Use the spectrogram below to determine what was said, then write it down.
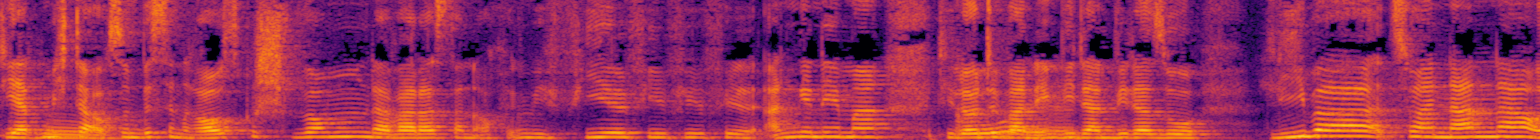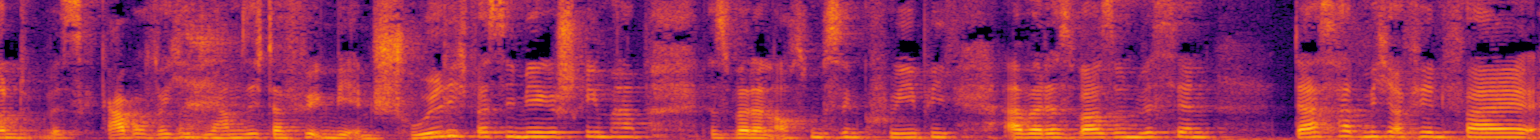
die hat mhm. mich da auch so ein bisschen rausgeschwommen. Da war das dann auch irgendwie viel, viel, viel, viel angenehmer. Die Leute cool. waren irgendwie dann wieder so lieber zueinander und es gab auch welche, die haben sich dafür irgendwie entschuldigt, was sie mir geschrieben haben. Das war dann auch so ein bisschen creepy, aber das war so ein bisschen, das hat mich auf jeden Fall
